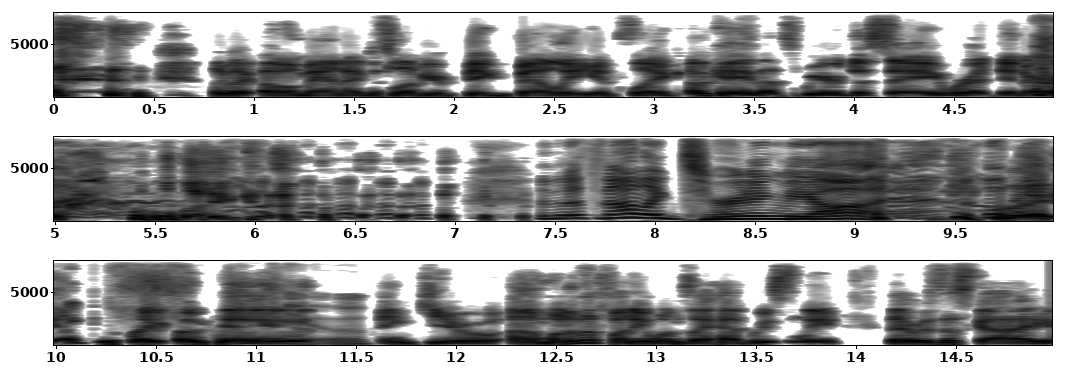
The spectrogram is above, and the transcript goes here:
They're like, oh man, I just love your big belly. It's like, okay, that's weird to say. We're at dinner. like, and that's not like turning me on. right. Like, It's like, okay, thank you. Thank you. Um, one of the funny ones I had recently, there was this guy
